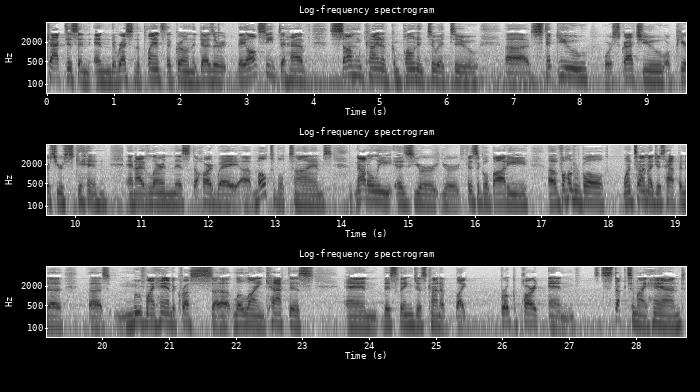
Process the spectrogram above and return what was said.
cactus and, and the rest of the plants that grow in the desert, they all seem to have some kind of component to it to uh, stick you or scratch you or pierce your skin. And I learned this the hard way uh, multiple times. Not only is your your physical body uh, vulnerable. One time I just happened to uh, move my hand across uh, low lying cactus and this thing just kind of like broke apart and stuck to my hand.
